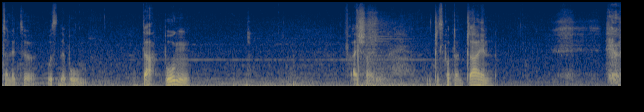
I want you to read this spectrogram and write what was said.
Talente. Wo ist denn der Bogen? Da, Bogen. Freischalten. Das kommt dann dahin.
